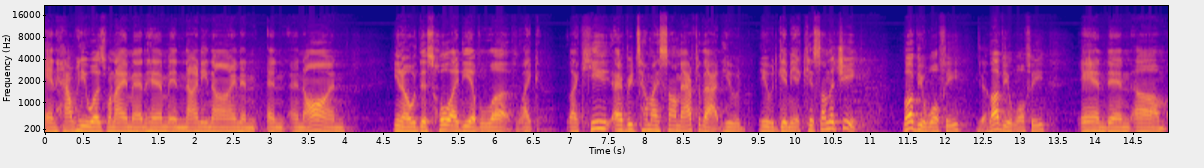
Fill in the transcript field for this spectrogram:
and how he was when I met him in '99 and and and on, you know, this whole idea of love, like like he every time I saw him after that, he would he would give me a kiss on the cheek. Love you, Wolfie. Love you, Wolfie. And then um,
